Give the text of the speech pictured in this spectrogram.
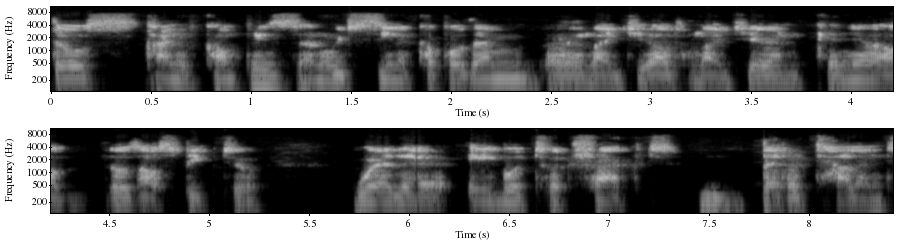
those kind of companies, and we've seen a couple of them, uh, Nigeria, out of Nigeria and Kenya, I'll, those I'll speak to, where they're able to attract better talent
